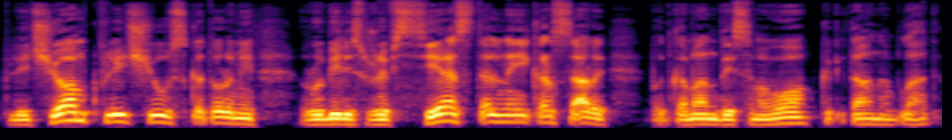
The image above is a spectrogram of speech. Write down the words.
плечом к плечу, с которыми рубились уже все остальные корсары под командой самого капитана Блада.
